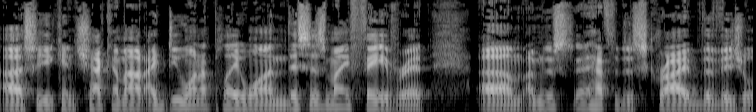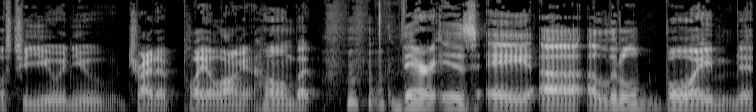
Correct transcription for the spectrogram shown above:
uh, so you can check them out. I do want to play one. This is my favorite. Um, I'm just going to have to describe the visuals to you, and you try to play along at home. But there is a uh, a little boy, uh,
